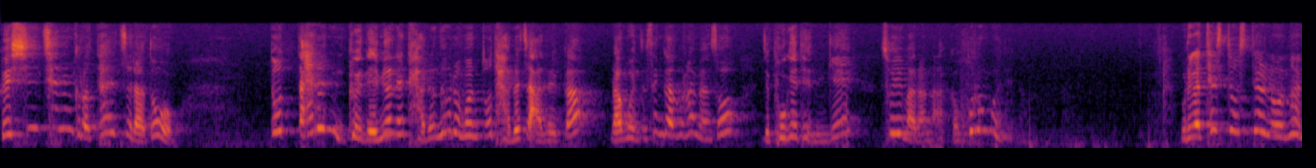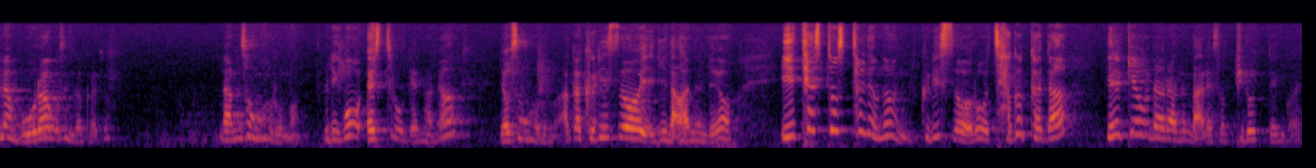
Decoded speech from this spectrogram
그 신체는 그렇다 할지라도 또 다른 그 내면의 다른 흐름은 또 다르지 않을까라고 이제 생각을 하면서 이제 보게 되는 게 소위 말하는 아까 호르몬이에요. 우리가 테스토스테론 하면 뭐라고 생각하죠? 남성 호르몬. 그리고 에스트로겐 하면 여성 호르몬. 아까 그리스어 얘기 나왔는데요. 이 테스토스테론은 그리스어로 자극하다, 일깨우다라는 말에서 비롯된 거예요.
